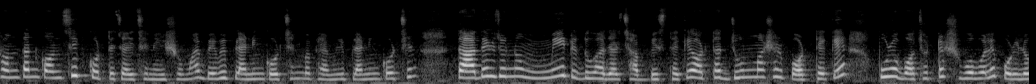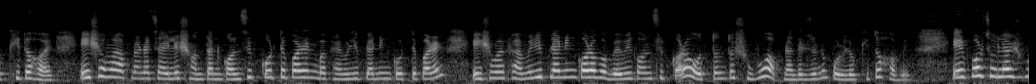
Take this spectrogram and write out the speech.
সন্তান কনসিভ করতে চাইছেন এই সময় বেবি প্ল্যানিং করছেন বা ফ্যামিলি প্ল্যানিং করছেন, তাদের জন্য মিড দু হাজার ছাব্বিশ থেকে অর্থাৎ জুন মাসের পর থেকে পুরো বছরটা শুভ বলে পরিলক্ষিত হয়। এই সময় আপনারা চাইলে সন্তান কনসিভ করতে পারেন বা ফ্যামিলি প্ল্যানিং করতে পারেন। এই সময় ফ্যামিলি প্ল্যানিং করা বা বেবি কনসিভ করা অত্যন্ত শুভ, আপনাদের জন্য পরিলক্ষিত হবে। এরপর চলে আসব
